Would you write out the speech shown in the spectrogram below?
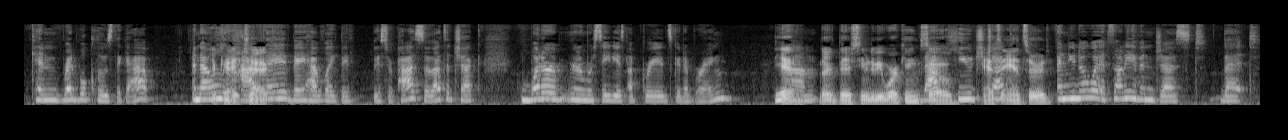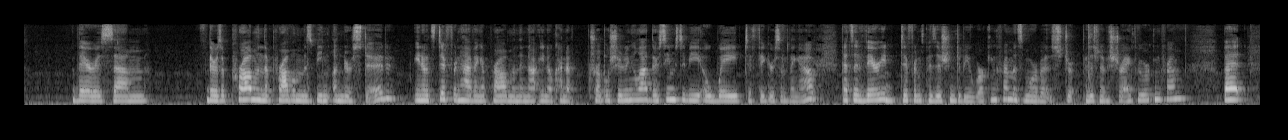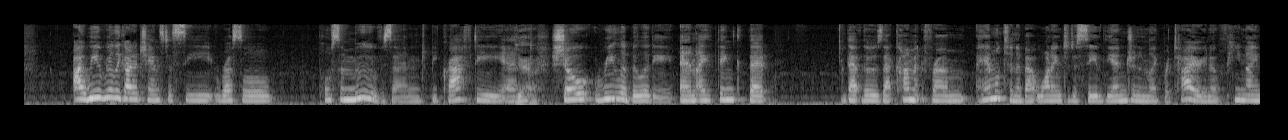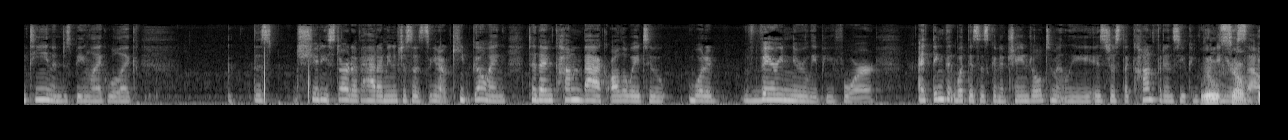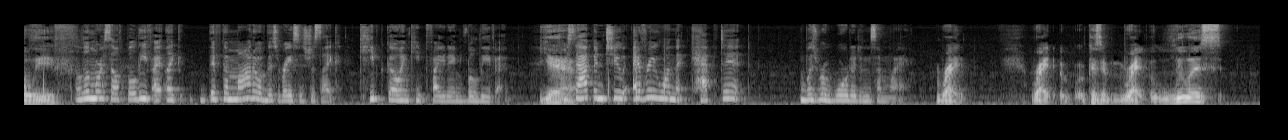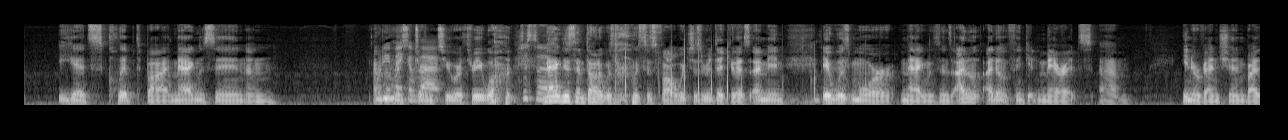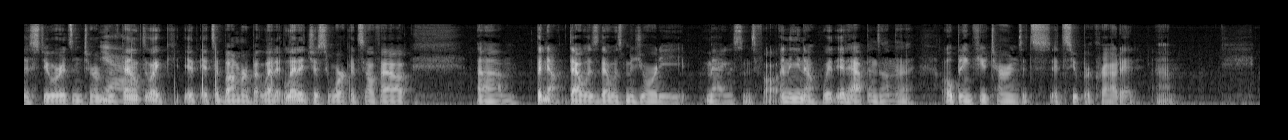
can Red Bull close the gap? And not only Okay, have check. they, they have like they they surpassed, so that's a check. What are you know, Mercedes upgrades going to bring? Yeah, they they seem to be working. Um, so huge that's check- answered. And you know what? It's not even just that there is some there's a problem. The problem is being understood. You know, it's different having a problem and then not, you know, kind of troubleshooting a lot. There seems to be a way to figure something out. That's a very different position to be working from. It's more of a str- position of strength we're working from. But I, we really got a chance to see Russell pull some moves and be crafty and Yeah. show real ability. And I think that that those that comment from Hamilton about wanting to just save the engine and like retire, you know, P nineteen and just being like, well, like this shitty start I've had. I mean, it's just this, you know, keep going to then come back all the way to what a very nearly P four. I think that what this is going to change ultimately is just the confidence you can put Little in yourself. self belief. A little more self belief. I like if the motto of this race is just like keep going, keep fighting, believe it. Yeah, For Verstappen too. Everyone that kept it was rewarded in some way. right, right. Because right, Lewis, he gets clipped by Magnussen and. What don't you know, make of turn that? two or three. Well, Just a- Magnussen thought it was Lewis's fault, which is ridiculous. I mean, it was more Magnussen's. I don't. I don't think it merits um, intervention by the stewards in terms Yeah. of penalty. Like it, it's a bummer, but let it let it just work itself out. Um, but no, that was that was majority Magnussen's fault, and you know it, it happens on the opening few turns. It's it's super crowded. Um,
